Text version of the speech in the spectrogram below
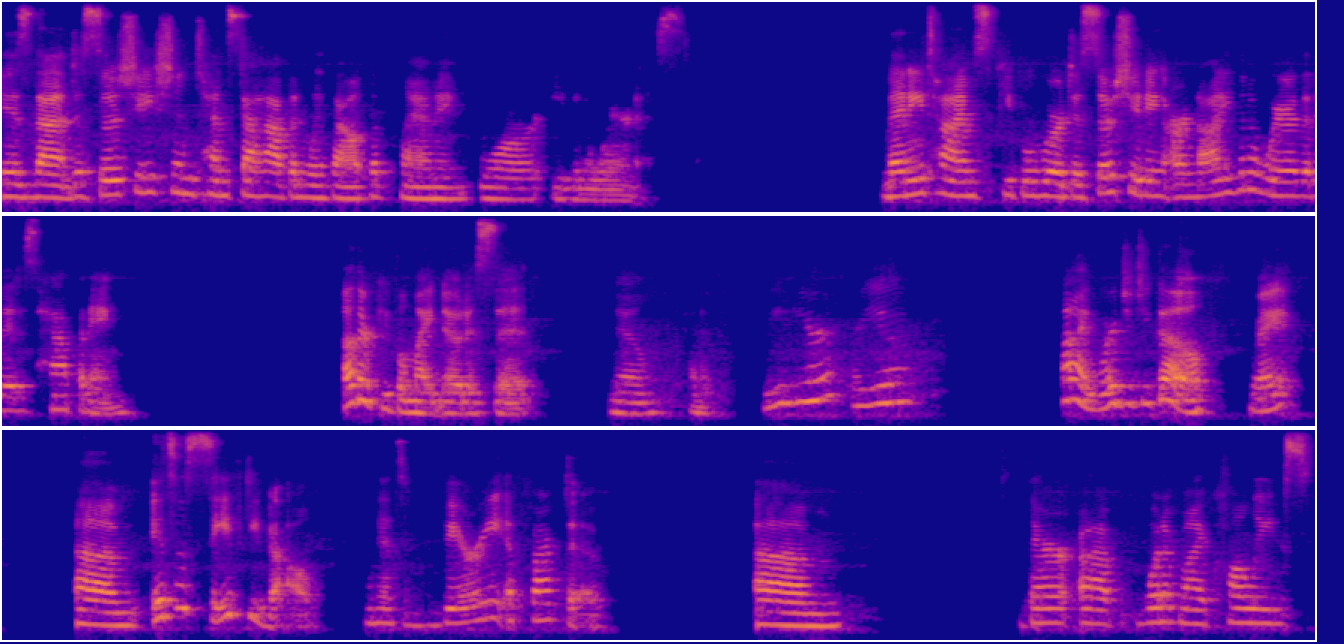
is that dissociation tends to happen without the planning or even awareness. Many times people who are dissociating are not even aware that it is happening. Other people might notice it, you know, kind of, are you here? Are you? Hi, where did you go? Right? Um, it's a safety valve and it's very effective. Um, there, uh, one of my colleagues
